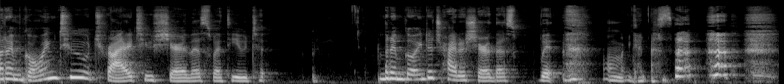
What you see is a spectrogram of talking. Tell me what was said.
But I'm going to try to share this with you to but I'm going to try to share this with oh my goodness.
